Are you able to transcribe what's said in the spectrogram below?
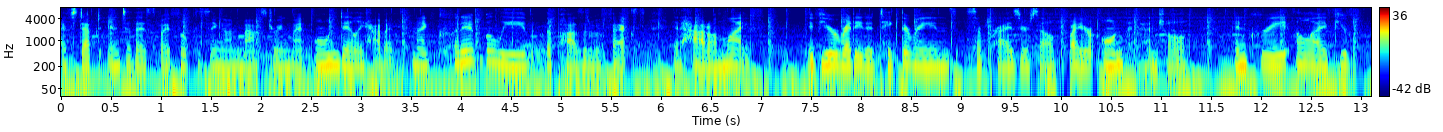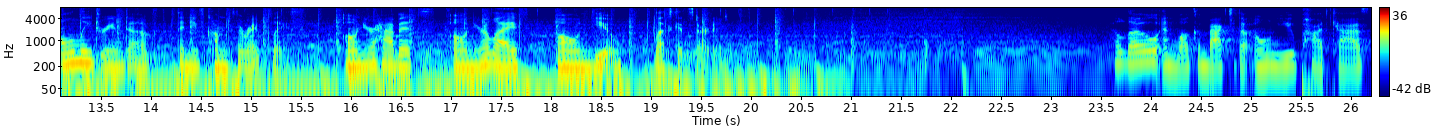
I've stepped into this by focusing on mastering my own daily habits, and I couldn't believe the positive effects it had on life. If you're ready to take the reins, surprise yourself by your own potential, and create a life you've only dreamed of, then you've come to the right place. Own your habits, own your life, own you. Let's get started. Hello, and welcome back to the Own You podcast.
